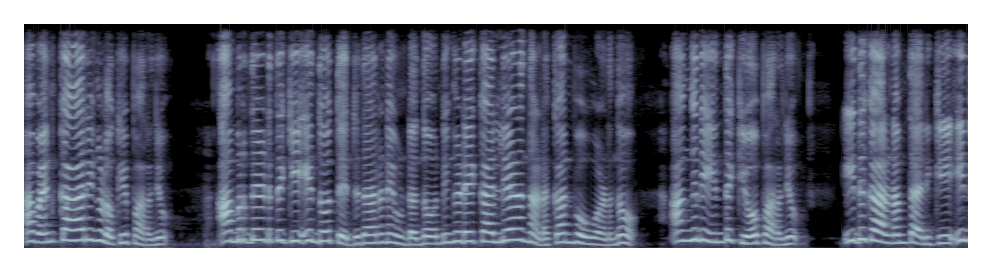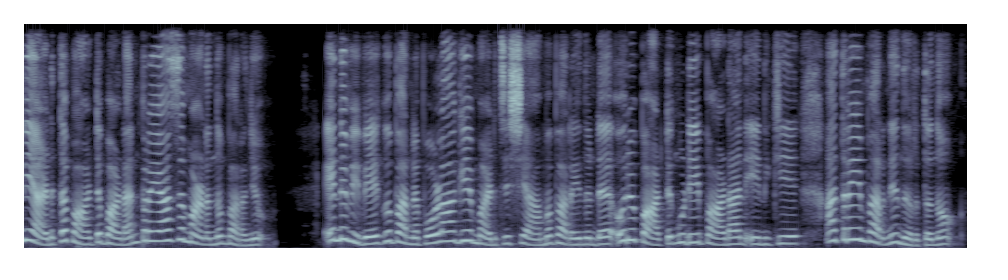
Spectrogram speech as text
അവൻ കാര്യങ്ങളൊക്കെ പറഞ്ഞു. അമൃതയിടത്തേക്ക് എന്തോ തെറ്റിദ്ധാരണയുണ്ടെന്നോ നിങ്ങളുടെ കല്യാണം നടക്കാൻ പോവുകയാണെന്നോ അങ്ങനെ എന്തൊക്കെയോ പറഞ്ഞു. ഇത് കാരണം തനിക്ക് ഇനി അടുത്ത പാട്ട് പാടാൻ പ്രയാസമാണെന്നും പറഞ്ഞു. എന്നെ വിവേക് പറഞ്ഞപ്പോൾ ആകെ മടിച്ച് ശ്യാമ പറയുന്നുണ്ട് ഒരു പാട്ടും കൂടി പാടാൻ എനിക്ക് അത്രയും പറഞ്ഞു നിർത്തുന്നു?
